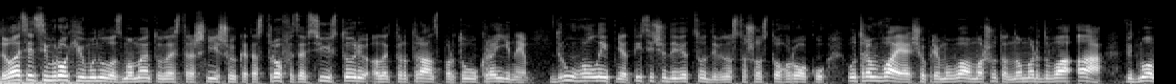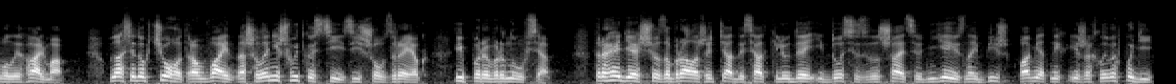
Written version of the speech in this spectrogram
27 років минуло з моменту найстрашнішої катастрофи за всю історію електротранспорту України. 2 липня 1996 року у трамвая, що прямував маршрутом номер 2А, відмовили гальма. Внаслідок чого трамвай на шаленій швидкості зійшов з рейок і перевернувся. Трагедія, що забрала життя десятки людей і досі залишається однією з найбільш пам'ятних і жахливих подій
